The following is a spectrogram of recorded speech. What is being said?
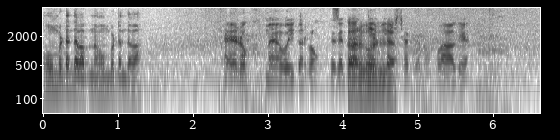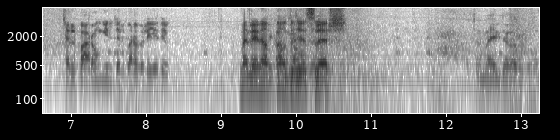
होम बटन दबा अपना होम बटन दबा। अरे रुक मैं वही कर रहा हूँ। क्या कहते हैं? Left. स्टार्ट कर रहा हूँ। वो आ गया। चल पा रहा हूँ कि नहीं चल पा रहा पहले ये देखो। मैं लेने आता हूँ तुझे स्लैश चल मैं एक जगह रुका हूँ।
